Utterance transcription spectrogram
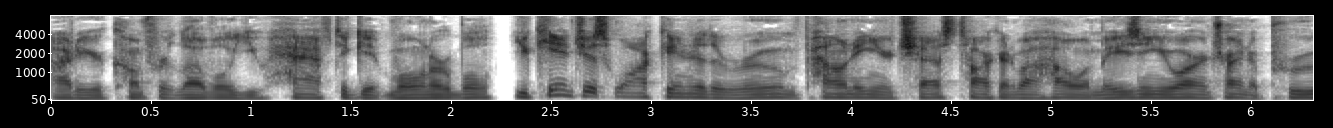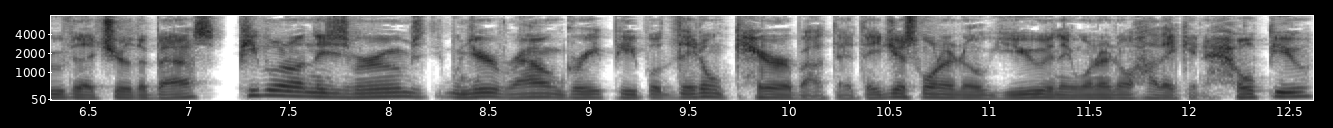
out of your comfort level. You have to get vulnerable. You can't just walk into the room pounding your chest, talking about how amazing you are and trying to prove that you're the best. People in these rooms, when you're around great people, they don't care about that. They just want to know you and they want to know how they can help you.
